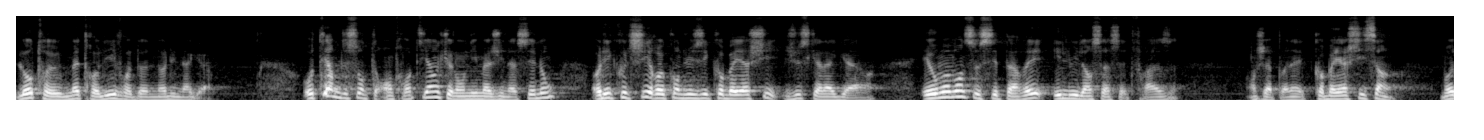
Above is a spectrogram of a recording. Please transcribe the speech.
l'autre maître livre de Norinaga. Au terme de son entretien, que l'on imagine assez long, Orikuchi reconduisit Kobayashi jusqu'à la gare. Et au moment de se séparer, il lui lança cette phrase en japonais Kobayashi-san, Vous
